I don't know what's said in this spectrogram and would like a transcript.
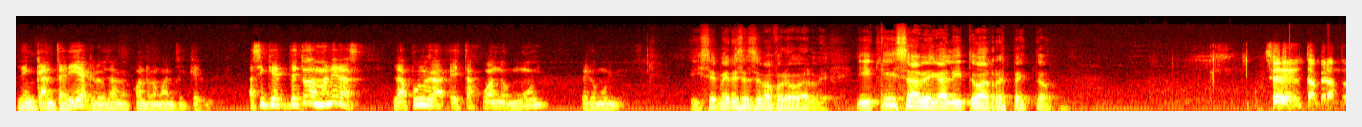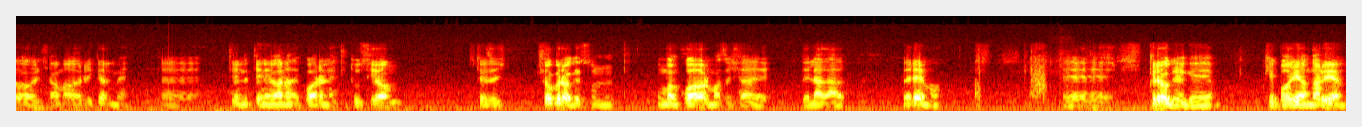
le encantaría que lo llame Juan Román Riquelme. Así que, de todas maneras, la pulga está jugando muy, pero muy bien. Y se merece el semáforo verde. ¿Y qué sabe Galito al respecto? Sí, está esperando el llamado de Riquelme. Eh, tiene, tiene ganas de jugar en la institución. Entonces, yo creo que es un, buen jugador más allá de, de la edad. Veremos. Eh, creo que, que, podría andar bien.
